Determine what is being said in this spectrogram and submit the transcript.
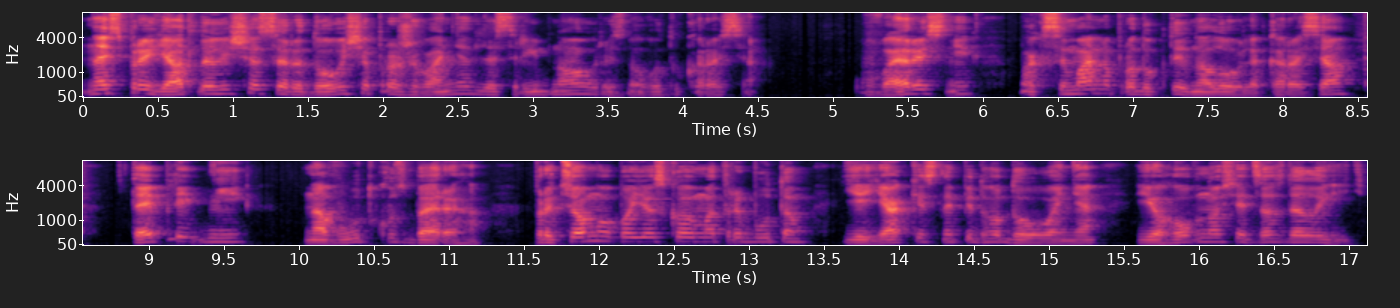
найсприятливіше середовище проживання для срібного різновиду карася. У вересні максимально продуктивна ловля карася в теплі дні на вудку з берега. При цьому обов'язковим атрибутом є якісне підгодовування, його вносять заздалегідь.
